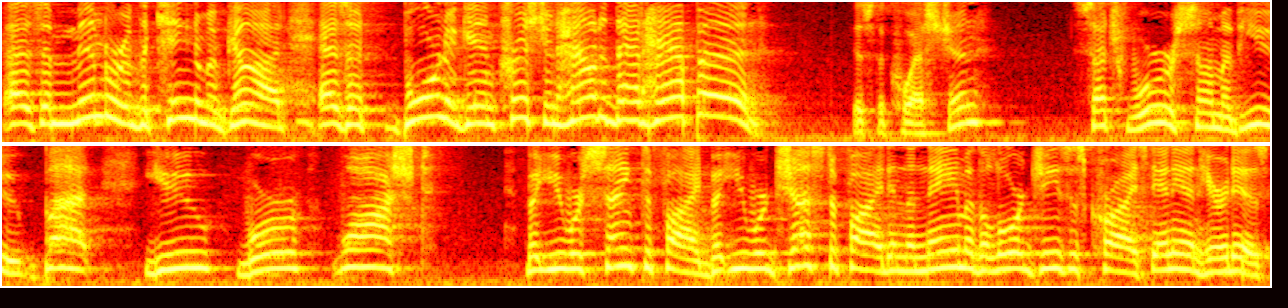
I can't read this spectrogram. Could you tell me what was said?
as a member of the kingdom of God, as a born again Christian? How did that happen? Is the question. Such were some of you, but you were washed but you were sanctified, but you were justified in the name of the Lord Jesus Christ, and in, here it is,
